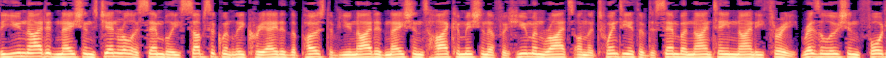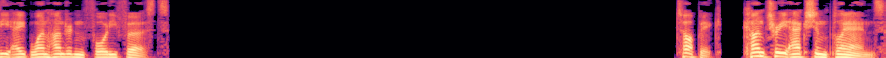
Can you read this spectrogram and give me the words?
The United Nations General Assembly subsequently created the post of United Nations High Commissioner for Human Rights on 20 December 1993 Resolution 48 141. Country action plans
